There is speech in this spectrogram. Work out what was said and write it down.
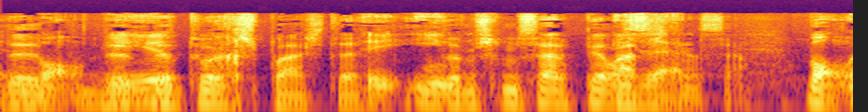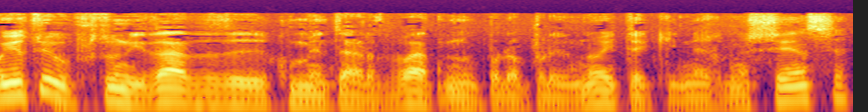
da- É, bom, eu- da tua resposta. E- Vamos começar pela Exato. abstenção. Bom, eu tive a oportunidade de comentar o debate na própria noite aqui na Renascença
